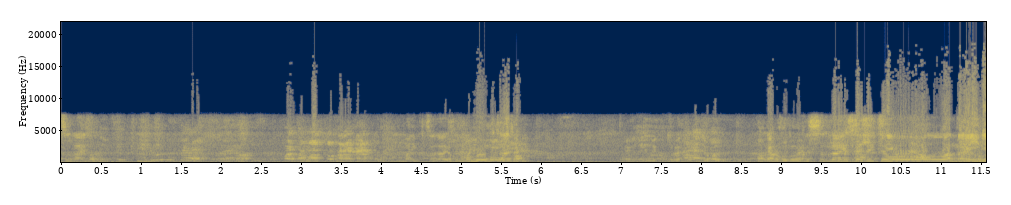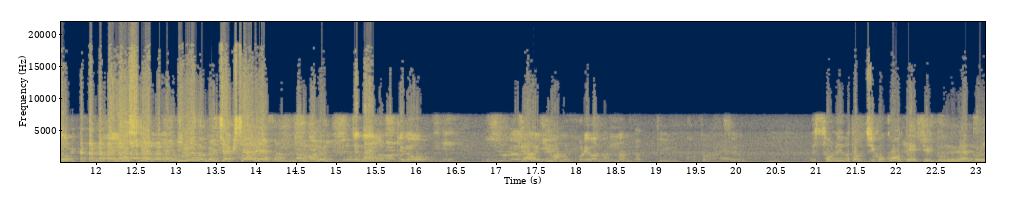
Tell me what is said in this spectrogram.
さない、ほんまに覆ほんまに覆さなるほどね。覆す必要はないねんないんですけど今のめちゃくちゃあれやぞじゃないんですけどじゃあ今のこれは何なんだっていうことなんですよねそれは多分自己肯定っていう文脈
